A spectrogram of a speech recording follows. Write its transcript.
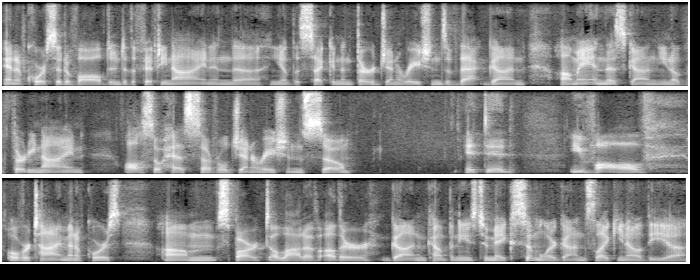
And of course, it evolved into the 59 and the you know the second and third generations of that gun, um, and this gun. You know, the 39 also has several generations, so it did evolve over time, and of course, um, sparked a lot of other gun companies to make similar guns. Like you know the uh,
